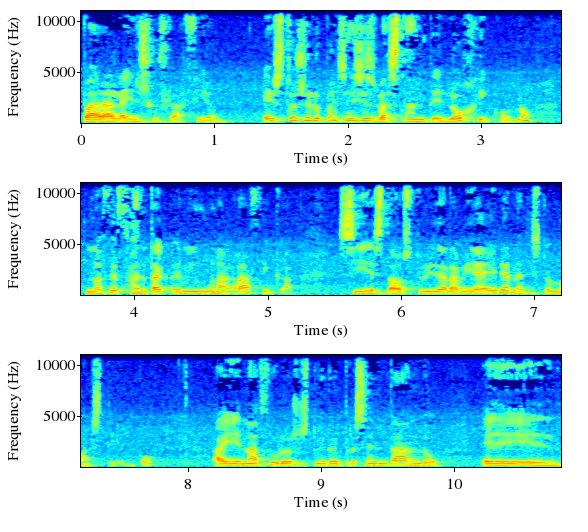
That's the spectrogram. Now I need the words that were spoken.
para la insuflación. Esto, si lo pensáis, es bastante lógico, ¿no? No hace falta ninguna gráfica. Si está obstruida la vía aérea, necesito más tiempo. Ahí en azul os estoy representando el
